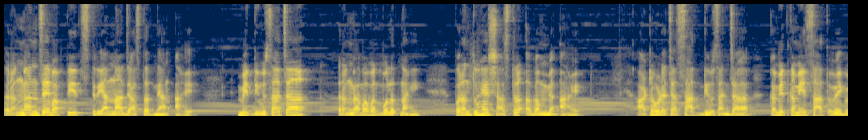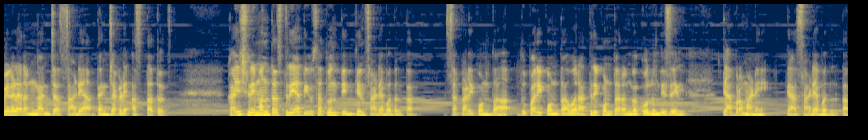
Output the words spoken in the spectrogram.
रंगांचे बाबतीत स्त्रियांना जास्त ज्ञान आहे. मी दिवसाच्या रंगाबाबत बोलत नाही परंतु हे शास्त्र अगम्य आहे. आठवड्याच्या सात दिवसांच्या कमीत कमी सात वेगवेगळ्या रंगांच्या साड्या त्यांच्याकडे असतातच. काही श्रीमंत स्त्रिया दिवसातून तीन तीन साड्या बदलतात. सकाळी कोणता दुपारी कोणता व रात्री कोणता रंग खोलून दिसेल त्याप्रमाणे त्या साड्या बदलतात.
